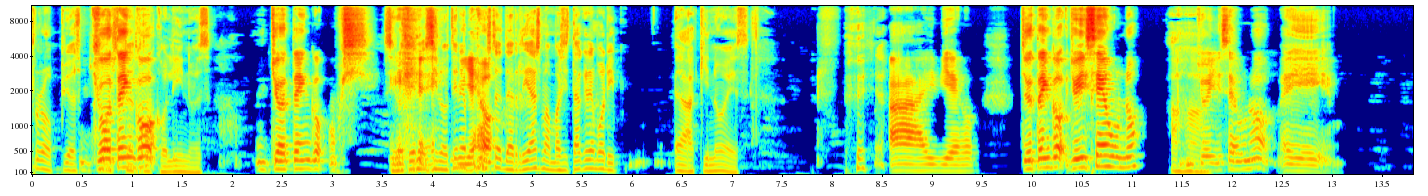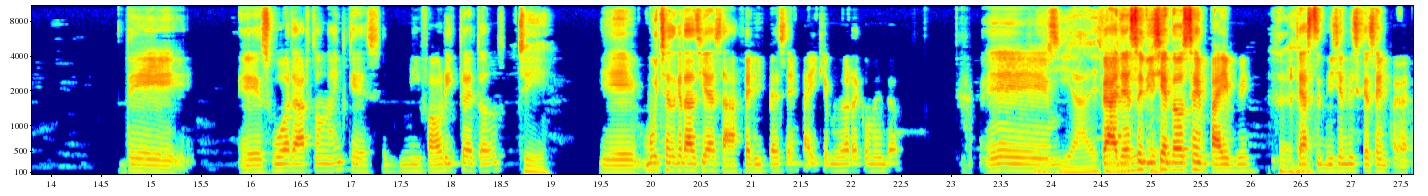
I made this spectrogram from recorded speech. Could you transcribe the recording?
propios Yo tengo- colinos. Yo tengo. uy, Si no tiene, si no tiene pósters de Rías, mamacita Gremory, eh, aquí no es. Ay, viejo. Yo tengo. Yo hice uno. Ajá. Yo hice uno eh, de eh, Sword Art Online, que es mi favorito de todos. Sí. Eh, muchas gracias a Felipe Senpai que me lo recomendó. Eh, Felicidades, ya estoy diciendo senpai. Ya estoy diciendo es que senpai.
